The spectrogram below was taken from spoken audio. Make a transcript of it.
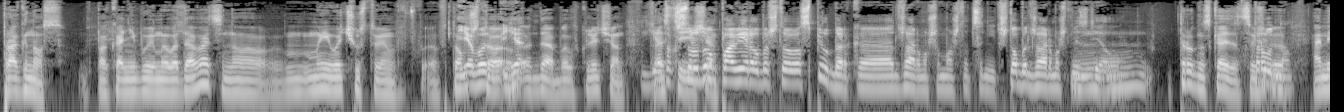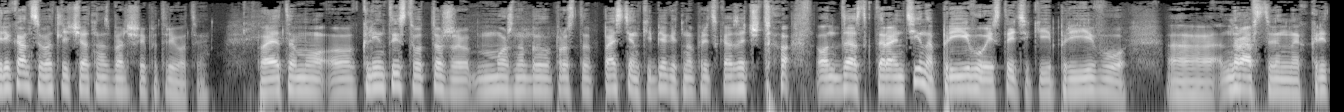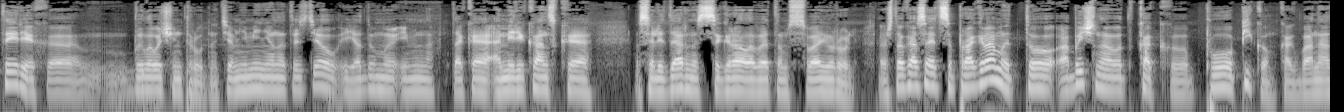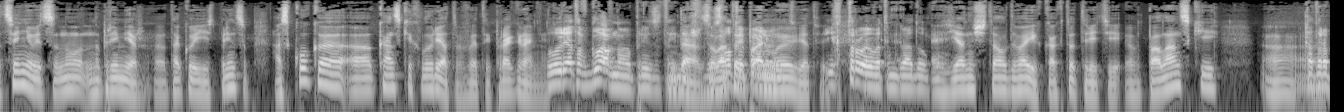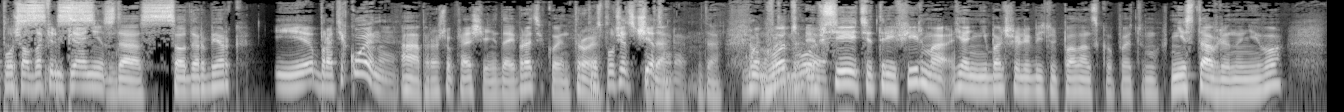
прогноз. Пока не будем его давать, но мы его чувствуем в, в том, я что вот, я... да, был включен. Я Прости, только с трудом еще. поверил бы, что Спилберг Джармуша может оценить. Что бы Джармуш не сделал? Трудно сказать. Трудно. Американцы, в отличие от нас, большие патриоты. Поэтому Клинт Иствуд тоже можно было просто по стенке бегать, но предсказать, что он даст Тарантино при его эстетике и при его э, нравственных критериях э, было очень трудно. Тем не менее, он это сделал, и я думаю, именно такая американская солидарность сыграла в этом свою роль. Что касается программы, то обычно вот как э, по пикам как бы она оценивается, ну, например, э, такой есть принцип. А сколько э, канских лауреатов в этой программе? Лауреатов главного приза ты Да, «Золотой, Золотой пальмовой ветви. Их трое в этом году. Я насчитал двоих, как то третий. Поланский. Который получал за фильм «Пианист». Да, Содерберг и братья Коэна. А, прошу прощения, да, и братья Коэн, трое. То есть, получается, четверо. Да, да. Коэн, вот двое. все эти три фильма, я небольшой любитель Поланского, поэтому не ставлю на него,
